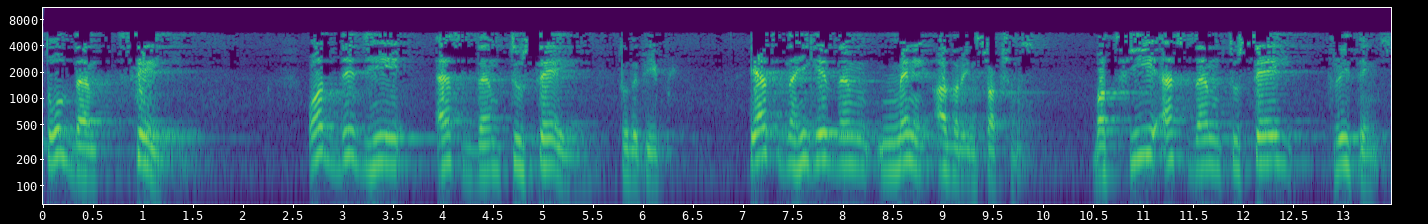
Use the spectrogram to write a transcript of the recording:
told them, say, what did he ask them to say to the people. He asked he gave them many other instructions, but he asked them to say three things.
